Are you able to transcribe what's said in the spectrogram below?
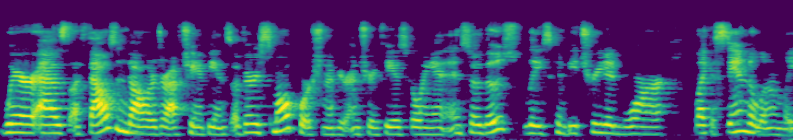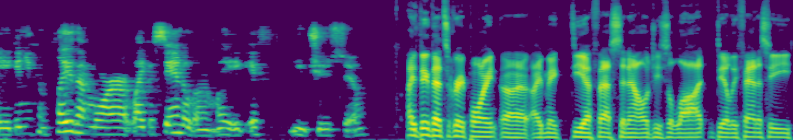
Whereas a thousand dollar draft champions, a very small portion of your entry fee is going in. And so those leagues can be treated more like a standalone league and you can play them more like a standalone league if you choose to. I think that's a great point. Uh, I make DFS analogies a lot. Daily fantasy,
